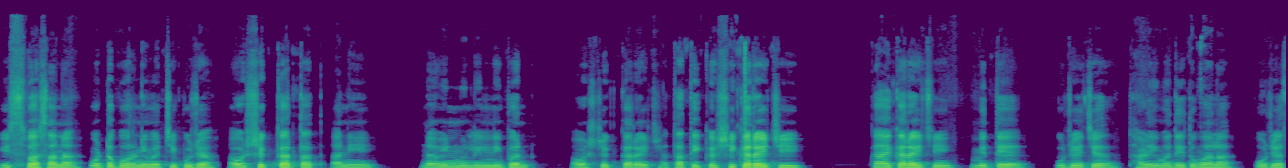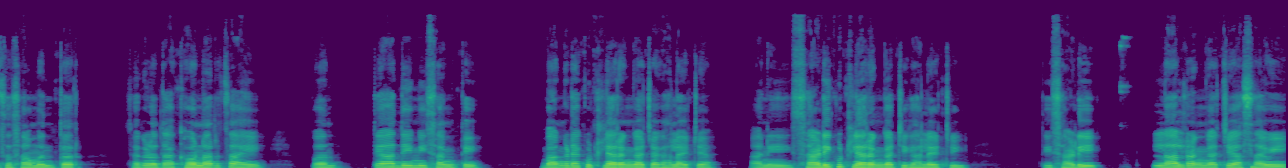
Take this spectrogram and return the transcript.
विश्वासाना वटपौर्णिमेची पूजा आवश्यक करतात आणि नवीन मुलींनी पण आवश्यक करायची. आता ती कशी करायची? काय करायची? मी ते पूजेच्या थाळीमध्ये तुम्हाला पूजेचं सामान तर सगळं दाखवणारच आहे पण त्याआधी मी सांगते. बांगड्या कुठल्या रंगाच्या घालायच्या आणि साडी कुठल्या रंगाची घालायची? ती साडी लाल रंगाची असावी.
